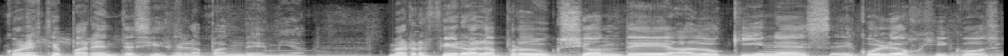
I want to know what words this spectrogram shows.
con este paréntesis de la pandemia. Me refiero a la producción de adoquines ecológicos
